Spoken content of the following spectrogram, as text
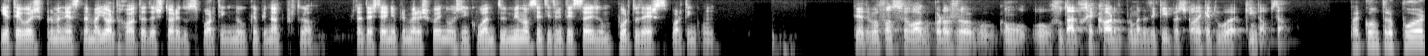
e até hoje permanece na maior derrota da história do Sporting no Campeonato de Portugal. Portanto, esta é a minha primeira escolha no longínquo ano de 1936, um Porto 10, Sporting 1. Pedro, o Afonso foi logo para o jogo com o resultado recorde por uma das equipas. Qual é, é a tua quinta opção? Para contrapor,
